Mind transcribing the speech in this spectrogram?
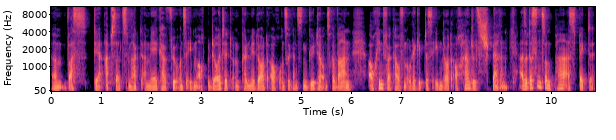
ähm, was der Absatzmarkt Amerika für uns eben auch bedeutet und können wir dort auch unsere ganzen Güter, unsere Waren auch hinverkaufen oder gibt es eben dort auch Handelssperren? Also das sind so ein paar Aspekte.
